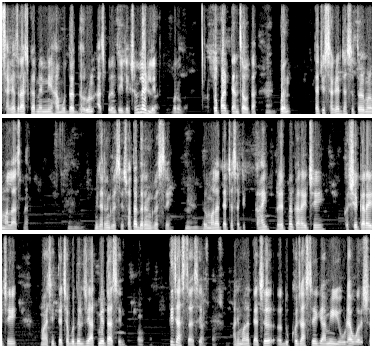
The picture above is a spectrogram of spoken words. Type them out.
सगळ्याच राजकारण्यांनी हा मुद्दा धरून आजपर्यंत इलेक्शन लढलेत. बरोबर. तो पार्ट त्यांचा होता. पण त्याची सगळ्यात जास्त तळमळ मला असणार. मी धरणग्रस्त आहे स्वतः धरणग्रस्त आहे. तर मला त्याच्यासाठी काय प्रयत्न करायचे कसे करायचे माझी त्याच्याबद्दल जी आत्मीयता असेल हो. ती जास्त असेल. आणि मला त्याचं दुःख जास्त आहे की आम्ही एवढ्या वर्ष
